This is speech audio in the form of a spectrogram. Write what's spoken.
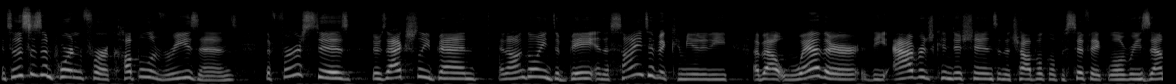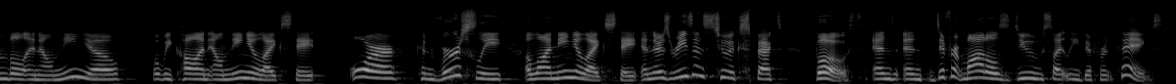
And so this is important for a couple of reasons. The first is there's actually been an ongoing debate in the scientific community about whether the average conditions in the tropical Pacific will resemble an El Nino, what we call an El Nino-like state, or conversely, a La Nina-like state. And there's reasons to expect both, and, and different models do slightly different things.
